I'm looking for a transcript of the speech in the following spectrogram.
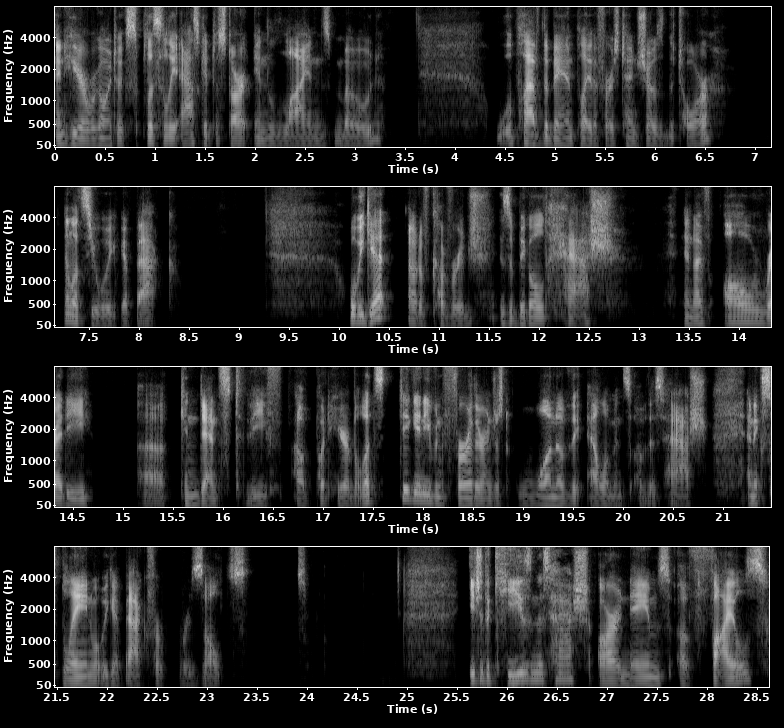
And here we're going to explicitly ask it to start in lines mode. We'll have the band play the first 10 shows of the tour, and let's see what we get back. What we get out of coverage is a big old hash, and I've already uh, condensed the output here, but let's dig in even further in just one of the elements of this hash and explain what we get back for results. Each of the keys in this hash are names of files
